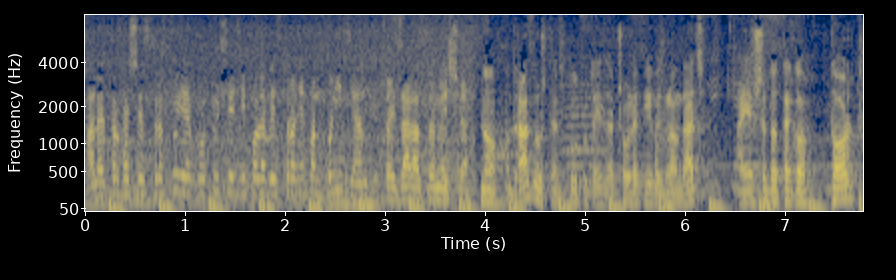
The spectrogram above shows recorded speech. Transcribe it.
ale trochę się stresuję, bo tu siedzi po lewej stronie pan policjant. Coś zaraz wymyślę. No, od razu już ten stół tutaj zaczął lepiej wyglądać. A jeszcze do tego tort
